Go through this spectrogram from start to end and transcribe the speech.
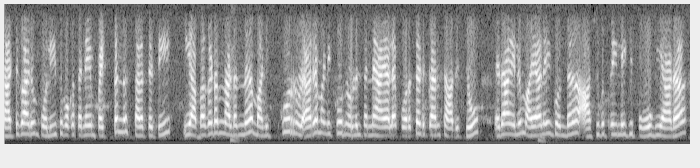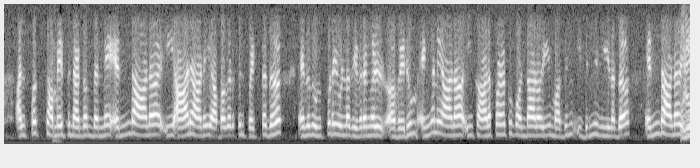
നാട്ടുകാരും പോലീസും ഒക്കെ തന്നെയും പെട്ടെന്ന് സ്ഥലത്തെത്തി. ഈ അപകടം നടന്ന് മണിക്കൂറിനുള്ളിൽ അരമണിക്കൂറിനുള്ളിൽ തന്നെ അയാളെ പുറത്തെടുക്കാൻ സാധിച്ചു. ഏതായാലും അയാളെയും കൊണ്ട് ആശുപത്രിയിലേക്ക് പോവുകയാണ്. അല്പസമയത്തിനകം തന്നെ എന്താണ് ഈ ആരാണ് ഈ അപകടത്തിൽ പെട്ടത് എന്നത് ഉൾപ്പെടെയുള്ള വിവരങ്ങൾ വരും. എങ്ങനെയാണ് ഈ കാലപ്പഴക്കം കൊണ്ടാണോ ഈ മതിൽ ഇടിഞ്ഞു വീണത്? എന്താണ് ഈ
